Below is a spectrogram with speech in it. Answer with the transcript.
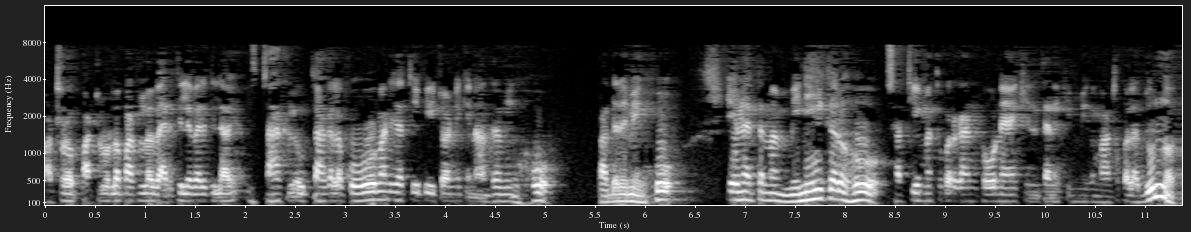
පටල පටලවල පටල වැරදිලා වැරදිලා උත්සාහ කළා උත්සාහ කළා කොහොමද සතිය පිටවන්නේ කියන අන්දමින් හෝ පදලමින් හෝ එහෙම නැත්නම් මෙනෙහි කර හෝ සතිය මතු කර ගන්න ඕනෑ කියන තැනකින් මේක මතු කළා දුන්නොත්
